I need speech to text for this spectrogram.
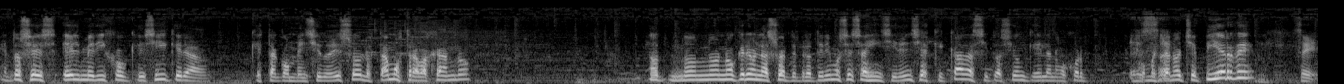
Entonces él me dijo que sí, que, era, que está convencido de eso, lo estamos trabajando. No, no, no, no creo en la suerte, pero tenemos esas incidencias que cada situación que él a lo mejor como esta noche pierde. Sí,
